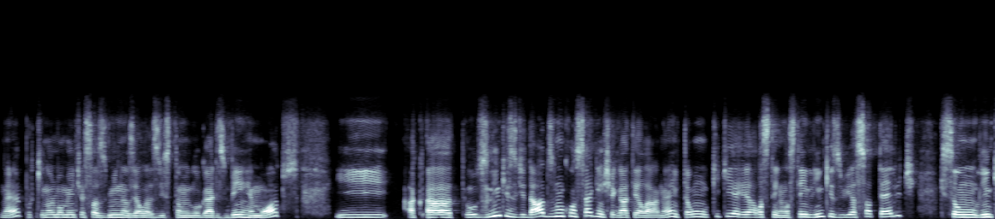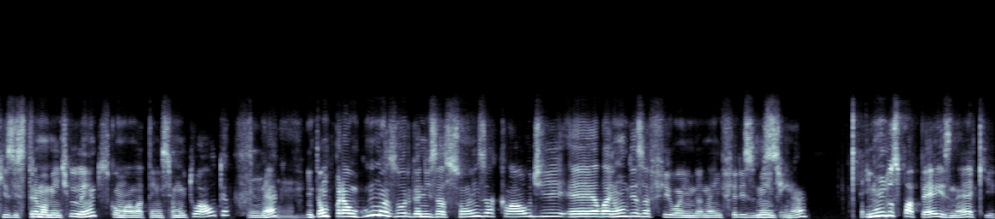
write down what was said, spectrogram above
né? Porque normalmente essas minas elas estão em lugares bem remotos e a, a, os links de dados não conseguem chegar até lá, né? Então, o que, que elas têm? Elas têm links via satélite, que são links extremamente lentos, com uma latência muito alta, né? uhum. né? Então, para algumas organizações, a cloud ela é um desafio ainda, né? Infelizmente, Sim. né? E um dos papéis, né, que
